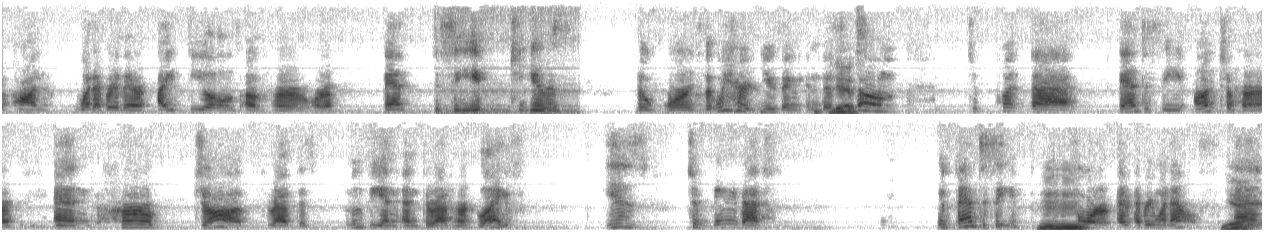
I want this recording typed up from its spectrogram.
upon whatever their ideals of her or a fantasy, to use the words that we are using in this yes. film, to put that fantasy onto her, and her job throughout this movie and, and throughout her life is to be that fantasy mm-hmm. for everyone else. Yes. And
